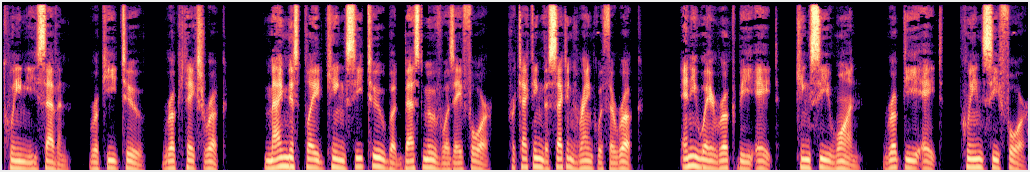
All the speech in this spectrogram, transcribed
queen e7, rook e2, rook takes rook. Magnus played king c2 but best move was a4, protecting the second rank with the rook. Anyway rook b8, king c1, rook d8, queen c4,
